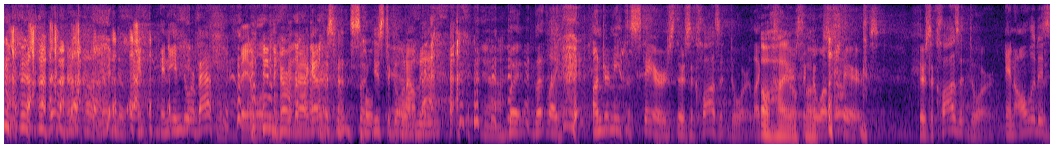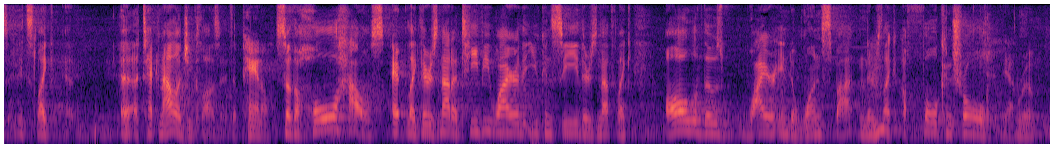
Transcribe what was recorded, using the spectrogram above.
No, no, no, an, an indoor bathroom. Family. indoor like I've just been so used to going out back. But but like underneath the stairs, there's a closet door. Like Ohio stairs that go upstairs. There's a closet door, and all it is, it's like a, a technology closet. It's a panel. So the whole house, eh, like there's not a TV wire that you can see. There's not like all of those wire into one spot, and there's like a full control Yeah. room.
